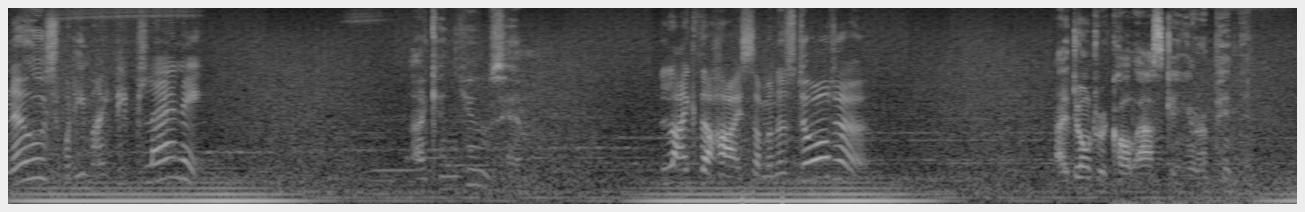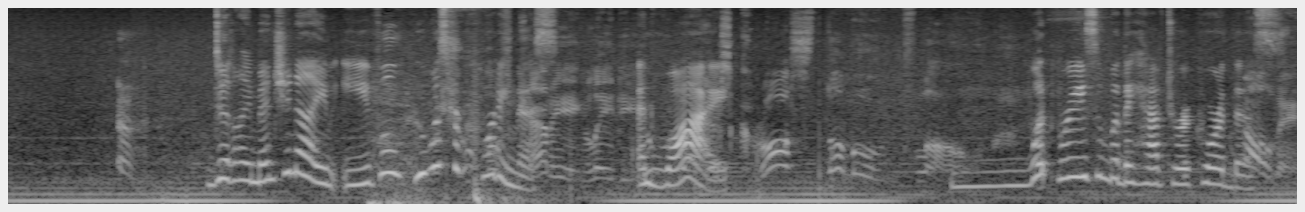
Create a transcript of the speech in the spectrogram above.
knows what he might be planning? I can use him. Like the High Summoner's daughter. I don't recall asking your opinion. Did I mention I am evil? Who was recording this? And why? has crossed the moon flow. What reason would they have to record this? Now this? then,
